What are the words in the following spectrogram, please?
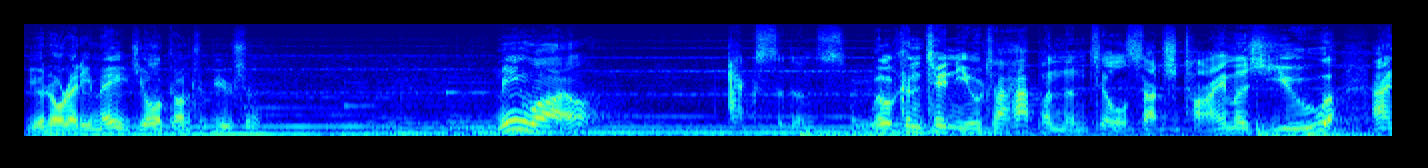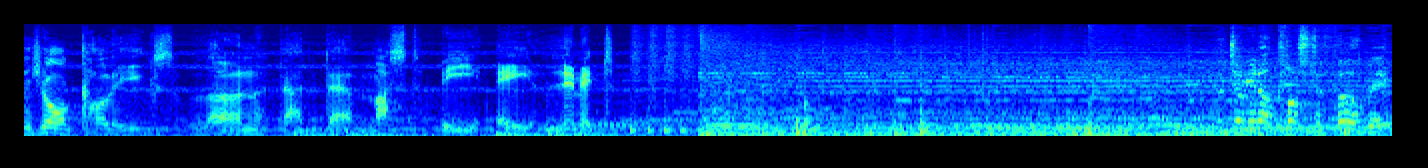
You had already made your contribution. Meanwhile, accidents will continue to happen until such time as you and your colleagues learn that there must be a limit. Good job you're not claustrophobic.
